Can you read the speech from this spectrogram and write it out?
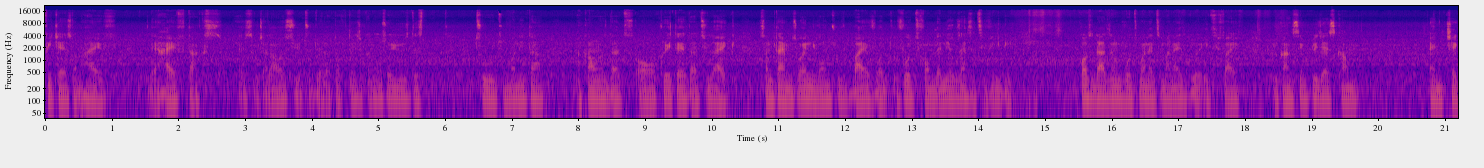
features on hive the hive tax yes, which allows you to do a lot of things. You can also use this tool to monitor accounts that or creators that you like. Sometimes when you want to buy vote, vote from the New York City VB because it doesn't vote when it's below 85 you can simply just come and check.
